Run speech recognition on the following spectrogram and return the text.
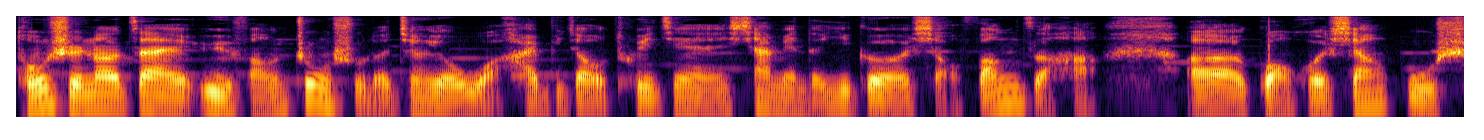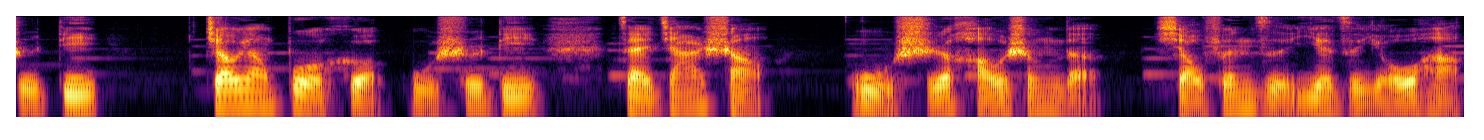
同时呢，在预防中暑的精油，我还比较推荐下面的一个。小方子哈，呃，广藿香五十滴，骄阳薄荷五十滴，再加上五十毫升的小分子椰子油哈。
